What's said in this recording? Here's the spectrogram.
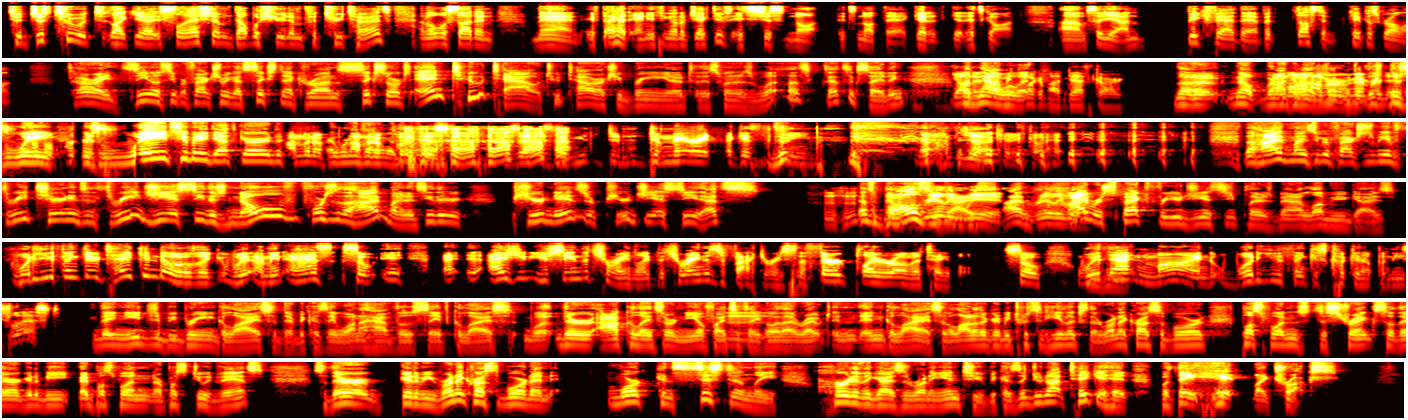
To just two, to, like you know, slash them, double shoot them for two turns, and all of a sudden, man, if they had anything on objectives, it's just not, it's not there. Get it, get it's gone. Um, so yeah, I'm big fan there. But Dustin, keep us rolling. All right, Xeno Super Faction. We got six Necrons, six Orcs, and two Tau. Two Tau are actually bringing it out to this one as well. That's that's exciting. Y'all But didn't now we'll talk about Death Guard. The no, we're not I'm gonna- going gonna remember There's, there's this. I'm way there's this- way too many Death Guard. I'm gonna we're I'm not gonna put about this as a, as a d- demerit against the team. No, I'm, Yeah. I'm kidding. Go ahead. the Hive Mind Super Factions. We have three Tyranids and three GSC. There's no forces of the Hive Mind. It's either pure Nids or pure GSC. That's Mhm. that's It ballsy, really guys. weird. I really high weird. respect for you GSC players, man. I love you guys. What do you think they're taking though? Like, I mean, as so i- a- as you you've seen the terrain, like the terrain is a factor. It's the third player on the table. So with Mhm. that in mind, what do you think is cooking up in these lists? They need to be bringing Goliaths in there because they want to have those safe Goliaths. Well, they're acolytes or neophytes if they Mm. go that route in, in Goliaths. And a lot of them are going to be twisted helix. So They're running across the board. Plus ones to strength. So they're going to be, and plus one or plus two advanced. So they're going to be running across the board and more consistently hurting the guys they're running into because they do not take a hit, but they hit like trucks.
